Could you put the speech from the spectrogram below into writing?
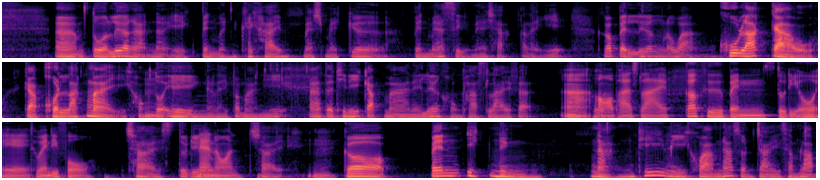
ำอ่าตัวเรื่องอะนางเอกเป็นเหมือนคล้ายๆ matchmaker เป็นแม่สื่อแม่ชักอะไรอย่างนี้ ก็เป็นเรื่องระหว่างคู่รักเก่ากับคนรักใหม่ของตัวเองอะไรประมาณนี้อ่าแต่ทีนี้กลับมาในเรื่องของ past life อะอ่าอ๋อ past life ก็คือเป็นสตูดิโอ A 24ใช่สตูดิโอแน่นอน ใช่อืมก็เป็นอีกหนึ่ง หนังที่มีความน่าสนใจสำหรับ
